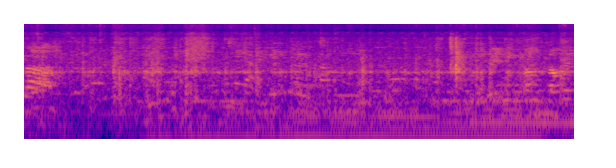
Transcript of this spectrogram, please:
sa Saba.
